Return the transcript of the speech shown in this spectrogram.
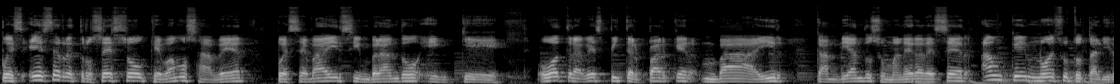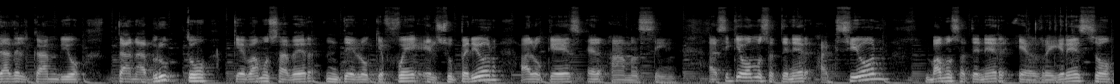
pues ese retroceso que vamos a ver pues se va a ir simbrando en que otra vez Peter Parker va a ir cambiando su manera de ser, aunque no en su totalidad el cambio tan abrupto que vamos a ver de lo que fue el superior a lo que es el Amazon. Así que vamos a tener acción, vamos a tener el regreso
